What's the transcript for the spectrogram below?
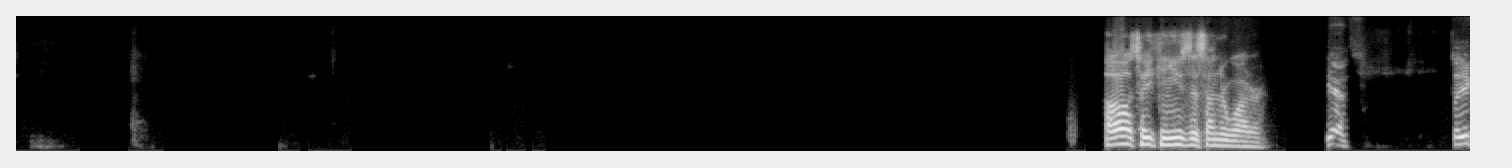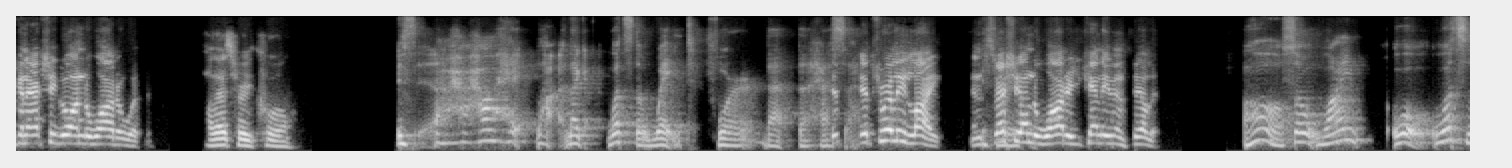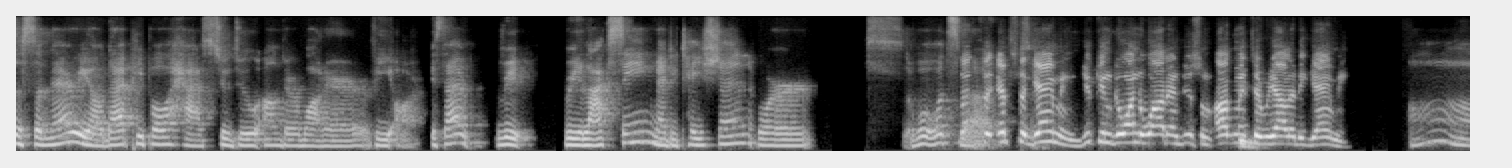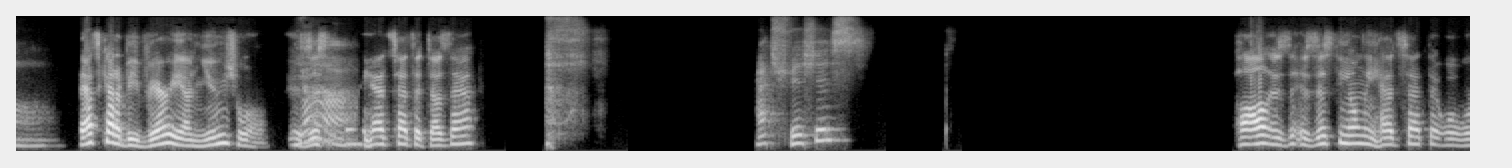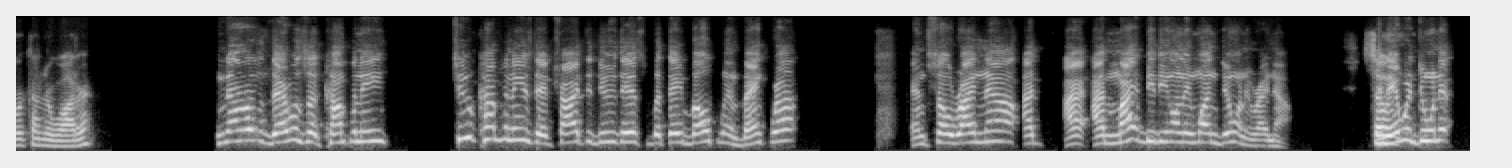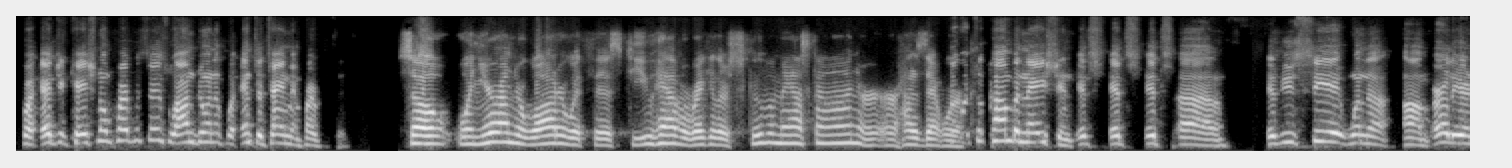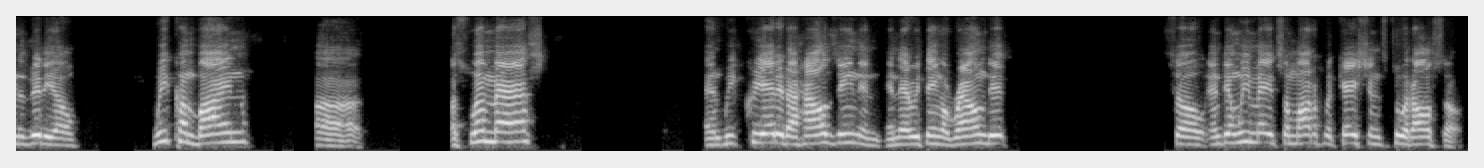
Oh, so you can use this underwater. Yes. So you can actually go underwater with it. Oh, that's very cool. Is uh, how, how like what's the weight for that the It's, headset? it's really light, and It's especially really- underwater, you can't even feel it. Oh, so why? Wha- What's the scenario that people has to do underwater VR? Is that re relaxing meditation or s- wha- what's It's the? the, it's the gaming. You can go underwater and do some augmented hmm. reality gaming. Oh, That's got to be very unusual. Is this the headset that does that? catch fishes. Paul, is is this the only headset that will work underwater? No, there was a company, two companies that tried to do this, but they both went bankrupt. And so right now, I I, I might be the only one doing it right now. So and they were doing it for educational purposes, Well, I'm doing it for entertainment purposes. so when you're underwater with this, do you have a regular scuba mask on, or or how does that So work? it's a combination. It's it's it's uh if you see it when the um earlier in the video, we combine uh a swim mask and we created a housing and, and everything around it. So and then we made some modifications to it also.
